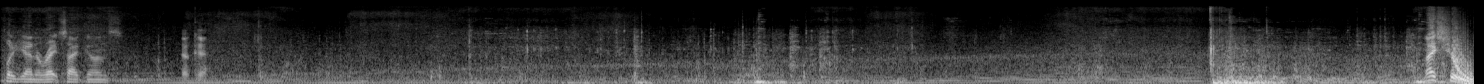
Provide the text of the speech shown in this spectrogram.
Put you on the right side guns. Okay. Nice shot.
